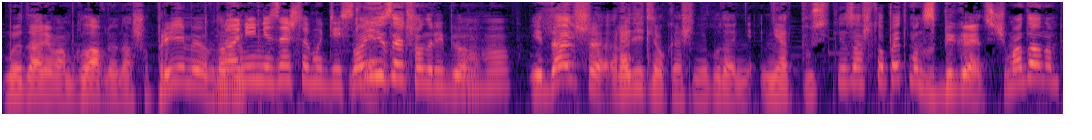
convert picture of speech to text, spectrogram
мы дали вам главную нашу премию. Но должны- они не знают, что ему 10 Но они не лет. знают, что он ребенок. Мгм. И дальше родители его, конечно, никуда не, не отпустят ни за что, поэтому он сбегает с чемоданом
